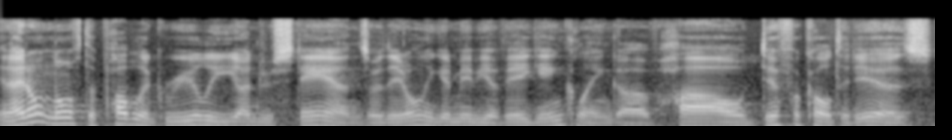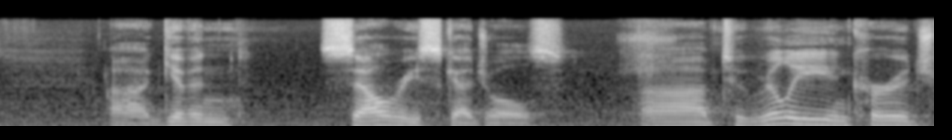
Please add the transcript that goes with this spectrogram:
And I don't know if the public really understands, or they only get maybe a vague inkling of how difficult it is, uh, given salary schedules, uh, to really encourage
